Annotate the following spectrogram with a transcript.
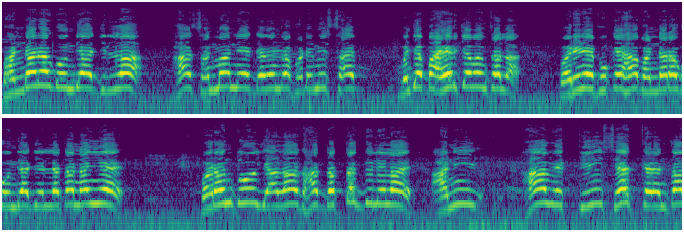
भंडारा गोंदिया जिल्हा हा सन्मान्य देवेंद्र फडणवीस साहेब म्हणजे बाहेरच्या माणसाला. परिणय फुके हा भंडारा गोंदिया जिल्ह्याचा नाही आहे परंतु याला हा दत्तक दिलेला आहे. आणि हा व्यक्ती शेतकऱ्यांचा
